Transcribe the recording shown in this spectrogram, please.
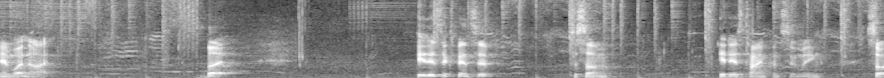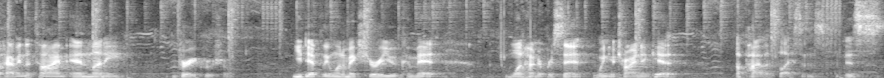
and whatnot. But it is expensive to some. It is time consuming. So having the time and money, very crucial. You definitely wanna make sure you commit 100% when you're trying to get a pilot's license. It's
